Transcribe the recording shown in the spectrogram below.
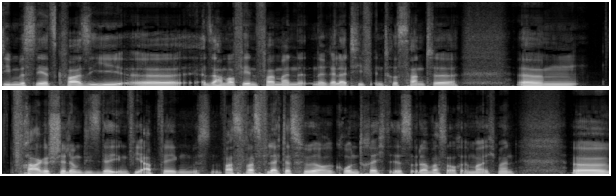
die müssen jetzt quasi, äh, also haben auf jeden Fall mal eine, eine relativ interessante ähm, Fragestellung, die sie da irgendwie abwägen müssen. Was, was vielleicht das höhere Grundrecht ist oder was auch immer. Ich meine, äh,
